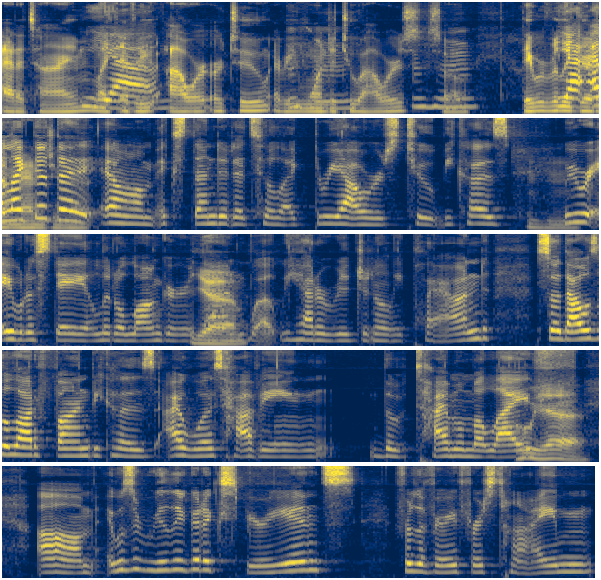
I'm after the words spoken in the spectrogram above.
at a time, like every Yeah. Mm-hmm. hour or two, every one to two hours. So they were really yeah, good I at like that they um, extended it to like three hours too because Mm-hmm. we were able to stay a little longer Yeah. than what we had originally planned. So that was a lot of fun because I was having the time of my life. Oh yeah, Um, it was a really good experience for the very first time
